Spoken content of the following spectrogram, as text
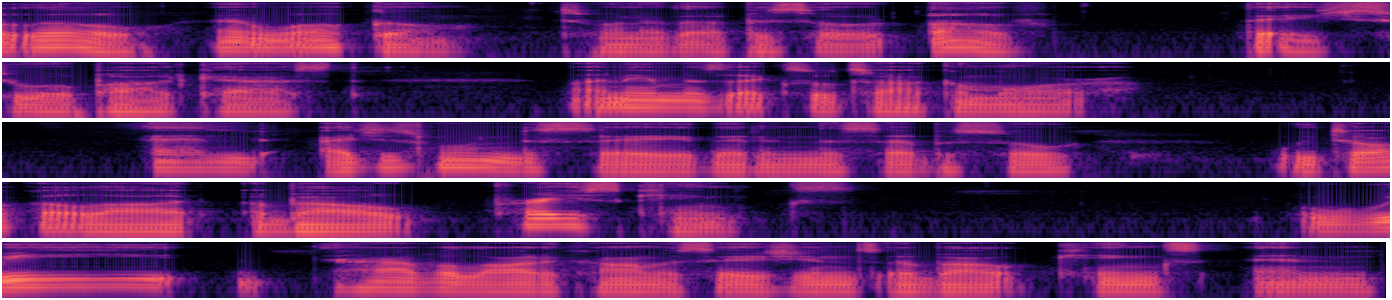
Hello and welcome to another episode of the H2O podcast. My name is Exo Takamura. And I just wanted to say that in this episode, we talk a lot about praise kinks. We have a lot of conversations about kinks and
